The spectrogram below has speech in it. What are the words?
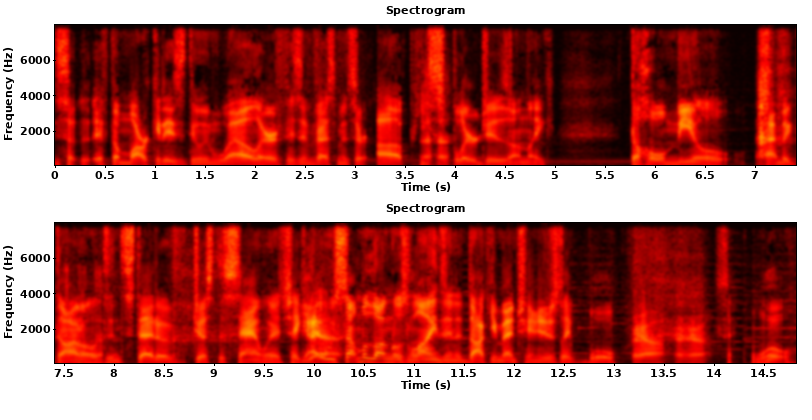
so if the market is doing well or if his investments are up, he uh-huh. splurges on like the whole meal at McDonald's instead of just the sandwich. Like I, it was something along those lines in a documentary, and you're just like, whoa. Yeah, yeah. It's like, whoa.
